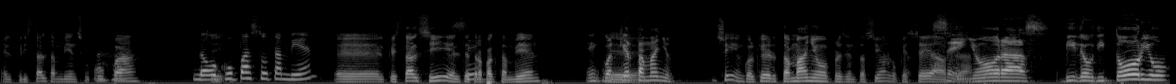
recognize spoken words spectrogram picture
El cristal también se ocupa. ¿Lo Sí. ocupas tú también? Eh, el cristal sí, el Sí. Tetra Pak también. En cualquier Eh, tamaño. Sí, en cualquier tamaño, presentación, lo que sea. o sea. Señoras, video auditorio,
